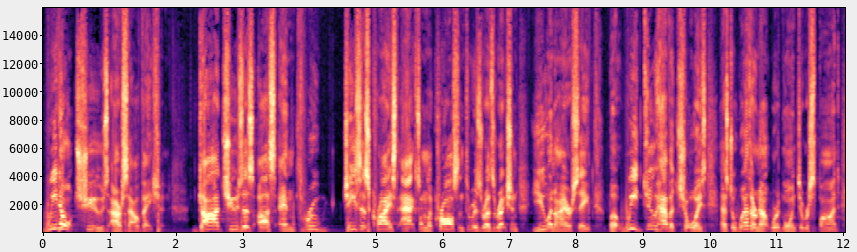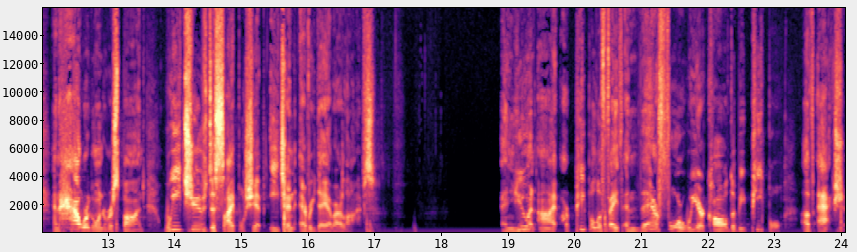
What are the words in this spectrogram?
We don't choose our salvation. God chooses us, and through Jesus Christ acts on the cross and through his resurrection, you and I are saved. But we do have a choice as to whether or not we're going to respond and how we're going to respond. We choose discipleship each and every day of our lives. And you and I are people of faith, and therefore we are called to be people of action,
